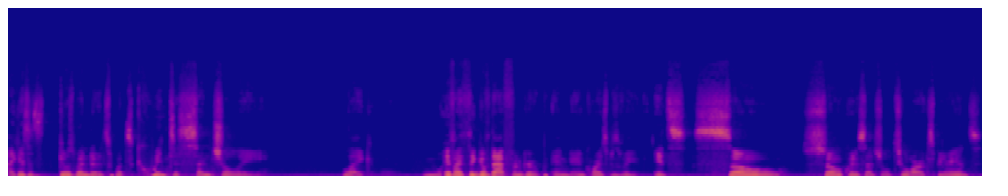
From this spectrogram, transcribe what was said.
I guess it goes back to it's what's quintessentially like if I think of that friend group and, and Corey specifically, it's so so quintessential to our experience.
